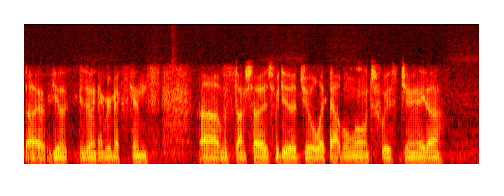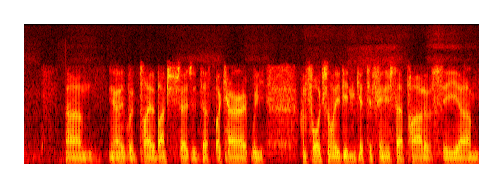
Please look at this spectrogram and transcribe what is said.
uh, Gazillion Angry Mexicans. Uh, we've done shows. We did a dual album launch with Dune Eater. Um, you know, we've played a bunch of shows with Death by Carrot. We unfortunately didn't get to finish that part of the um,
